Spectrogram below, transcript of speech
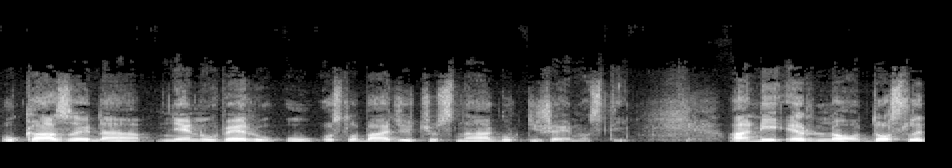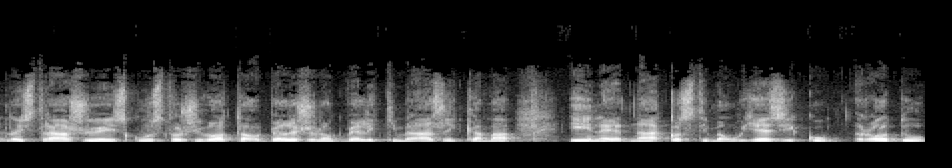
ukazuje na njenu veru u oslobađajuću snagu književnosti. Ani Erno dosledno istražuje iskustvo života obeleženog velikim razlikama i nejednakostima u jeziku, rodu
